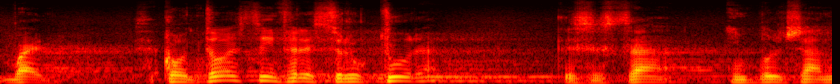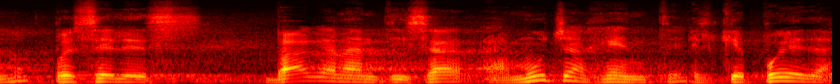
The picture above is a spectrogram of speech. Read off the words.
Bueno, con toda esta infraestructura que se está impulsando, pues se les va a garantizar a mucha gente el que pueda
